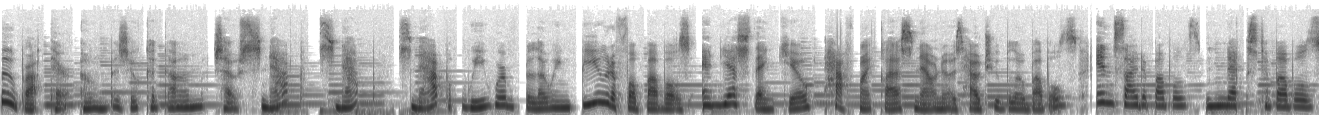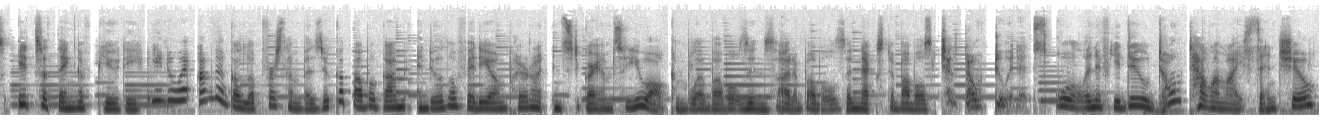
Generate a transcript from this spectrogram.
who brought their own bazooka gum. So snap, snap, Snap, we were blowing beautiful bubbles. And yes, thank you. Half my class now knows how to blow bubbles. Inside of bubbles, next to bubbles, it's a thing of beauty. You know what? I'm going to go look for some bazooka bubble gum and do a little video and put it on Instagram so you all can blow bubbles inside of bubbles and next to bubbles. Just don't do it at school. And if you do, don't tell them I sent you.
